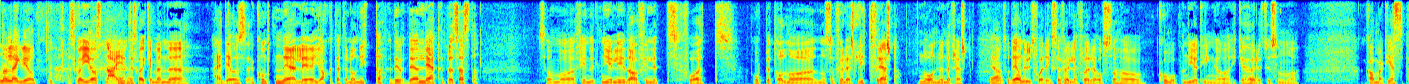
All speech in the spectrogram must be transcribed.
nå legger vi opp Vi skal gi oss. Nei, det skal ikke, men eh, nei, det er jo kontinuerlig jakt etter noe nytt. da. Det, er det er en leteprosess. da. Som å finne litt nye lyder og finne litt, få et opprettholde noe, noe som føles litt fresht. da. Noenlunde fresht. ja. Så det er en utfordring selvfølgelig for oss også, å komme opp med nye ting og ikke høres ut som noe gammelt gjesp.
